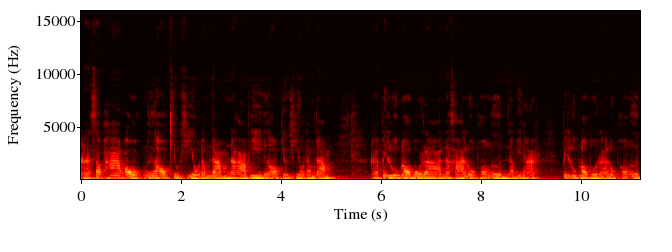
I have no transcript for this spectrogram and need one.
อ่าสภาพออกเนื้อออกเขียวๆดำๆนะคะ พี่เนื้อออกเขียวๆดำๆอ่าเป็นรูปหล่อโบราณนะคะ หลวงพ่อเงินนะพี่นะ เป็นรูปหล่อโบราณหลวงพ่อเงิน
